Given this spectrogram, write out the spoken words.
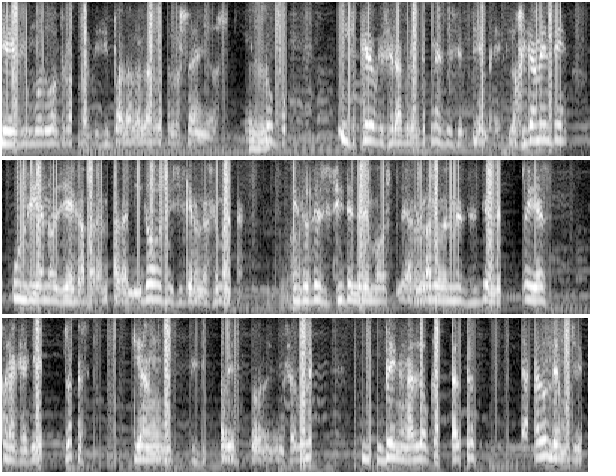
que de un modo u otro ha participado a lo largo de los años en el grupo y que creo que será durante el mes de septiembre. Lógicamente, un día no llega para nada, ni dos, ni siquiera una semana. Entonces sí tendremos eh, a lo largo del mes de septiembre días para que aquellas personas que han participado en Salmones vengan al local a ver a dónde hemos llegado.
